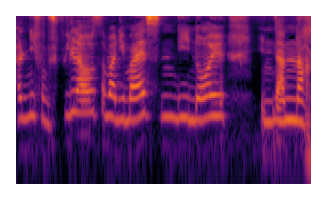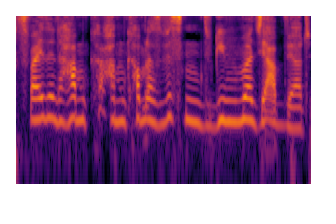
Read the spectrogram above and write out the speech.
halt nicht vom Spiel aus, aber die meisten, die neu in, dann nach zwei sind, haben, haben kaum das Wissen, wie man sie abwehrt.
